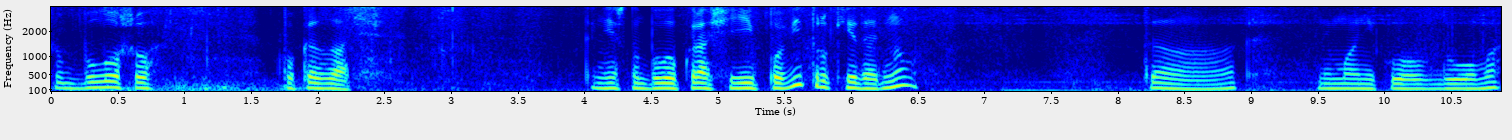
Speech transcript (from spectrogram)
Щоб було що показати. Звісно, було б краще її по вітру кидати, ну так, нема нікого вдома.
